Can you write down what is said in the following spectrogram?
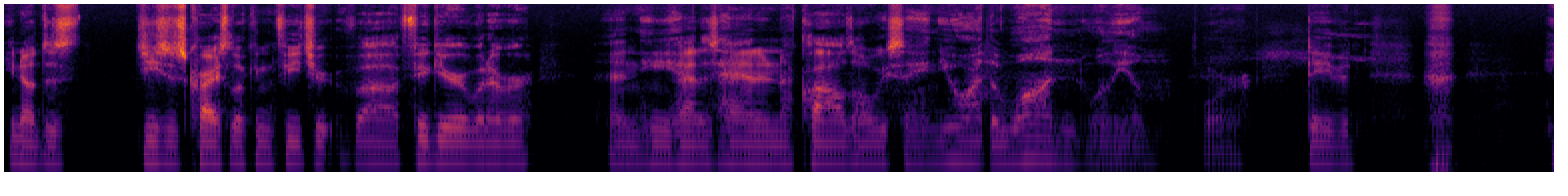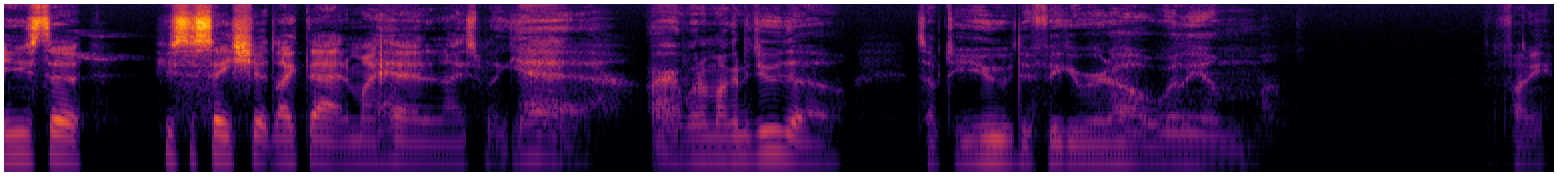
you know, this Jesus Christ looking feature uh, figure, whatever, and he had his hand in the clouds, always saying, "You are the one, William," or David. he used to he used to say shit like that in my head, and I used to be like, "Yeah, all right, what am I gonna do though? It's up to you to figure it out, William." Funny.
